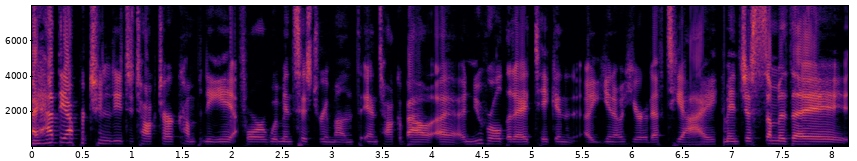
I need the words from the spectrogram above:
I had the opportunity to talk to our company for Women's History Month and talk about a, a new role that I had taken uh, you know here at FTI and just some some of the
